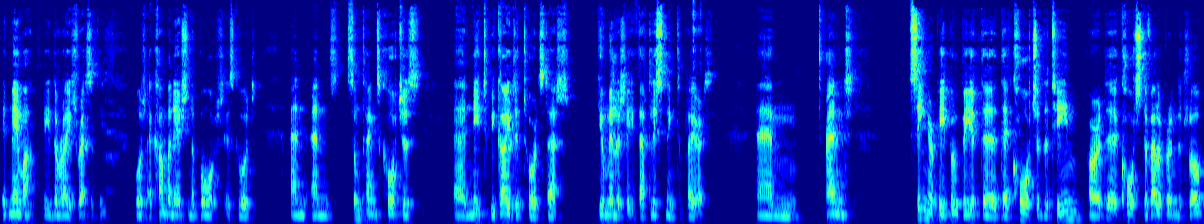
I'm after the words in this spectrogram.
it may not be the right recipe, but a combination of both is good. And and sometimes coaches uh, need to be guided towards that humility, that listening to players. Um, and senior people, be it the, the coach of the team or the coach developer in the club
